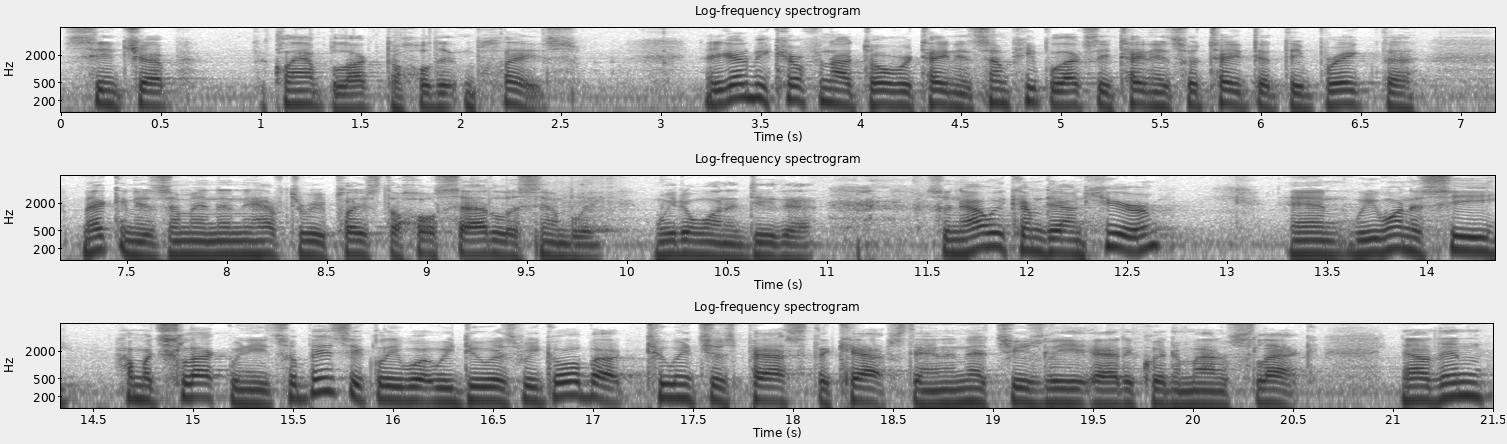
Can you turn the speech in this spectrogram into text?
cinch up the clamp block to hold it in place. Now you got to be careful not to over tighten it. Some people actually tighten it so tight that they break the mechanism and then they have to replace the whole saddle assembly. We don't want to do that. So now we come down here and we want to see how much slack we need. So basically what we do is we go about two inches past the capstan and that's usually adequate amount of slack. Now then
